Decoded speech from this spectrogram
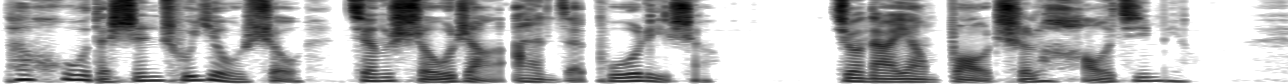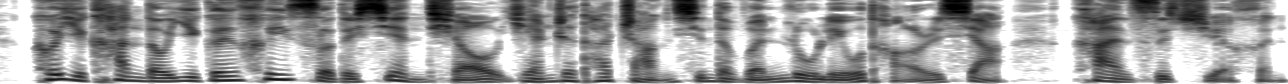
他忽地伸出右手，将手掌按在玻璃上，就那样保持了好几秒。可以看到一根黑色的线条沿着他掌心的纹路流淌而下，看似血痕，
